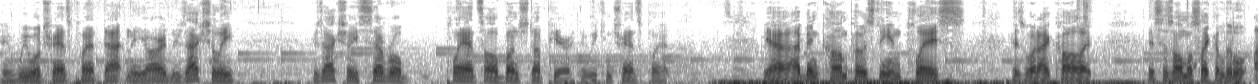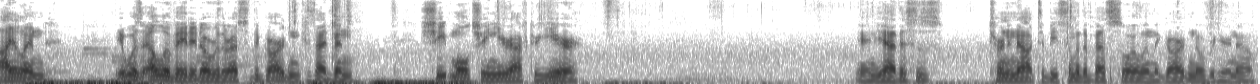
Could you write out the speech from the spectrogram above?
And we will transplant that in the yard. There's actually there's actually several plants all bunched up here that we can transplant. Yeah, I've been composting in place is what I call it. This is almost like a little island. It was elevated over the rest of the garden because I'd been sheet mulching year after year. And yeah, this is turning out to be some of the best soil in the garden over here now.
